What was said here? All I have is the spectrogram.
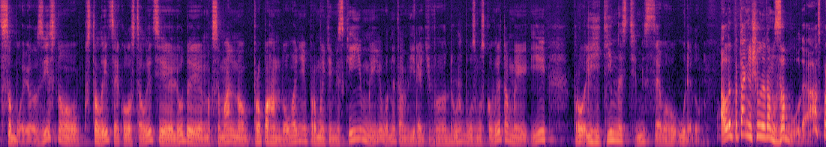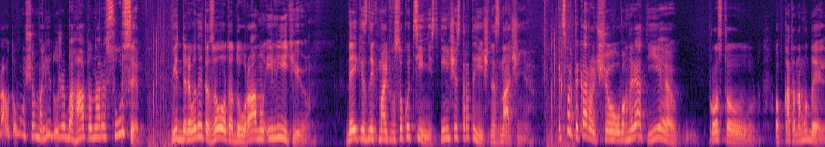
з собою? Звісно, столиця і коло столиці люди максимально пропагандовані, промиті мізки їм, і вони там вірять в дружбу з московитами і про легітимність місцевого уряду. Але питання, що вони там забули? А справа в тому, що малі дуже багато на ресурси від деревини та золота до урану і літію. Деякі з них мають високу цінність, інші стратегічне значення. Експерти кажуть, що у вагнерят є просто обкатана модель,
